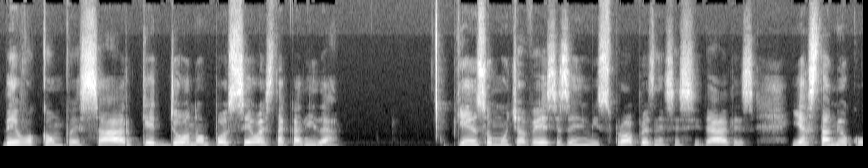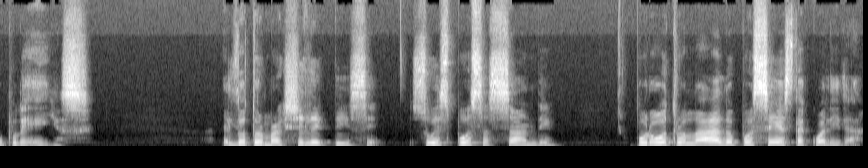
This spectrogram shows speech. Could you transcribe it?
Debo confesar que yo no poseo esta calidad. Pienso muchas veces en mis propias necesidades y hasta me ocupo de ellas. El doctor Mark Schilling dice, su esposa Sandy, por otro lado, posee esta cualidad.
